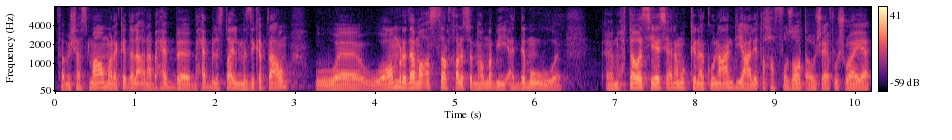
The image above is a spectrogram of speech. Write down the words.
فمش هسمعهم ولا كده. لا أنا بحب بحب الستايل المزيكا بتاعهم. و... وعمر ده ما أثر خالص إن هم بيقدموا محتوى سياسي أنا ممكن أكون عندي عليه تحفظات أو شايفه شوية.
